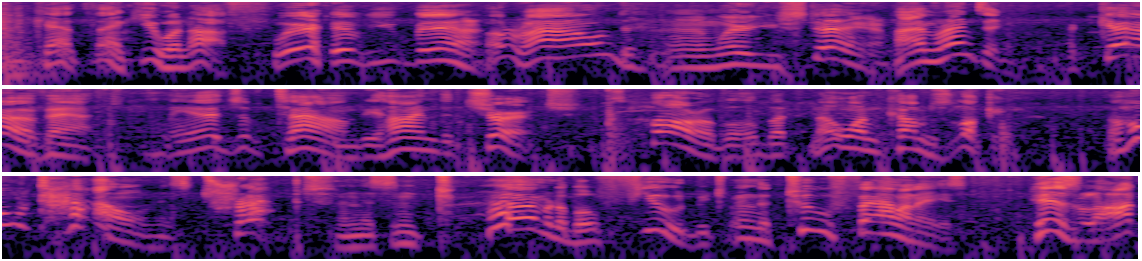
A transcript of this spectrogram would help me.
I can't thank you enough. Where have you been? Around, And where you staying? I'm renting a caravan on the edge of town behind the church. It's horrible, but no one comes looking. The whole town is trapped in this interminable feud between the two families. His lot,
